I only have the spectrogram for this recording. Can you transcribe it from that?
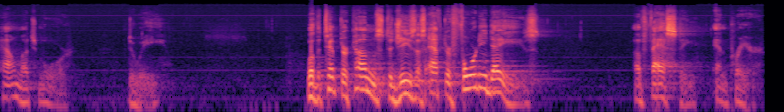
How much more do we? Well, the tempter comes to Jesus after 40 days of fasting and prayer.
